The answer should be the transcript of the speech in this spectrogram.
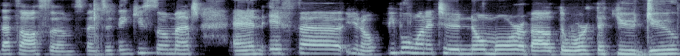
that's awesome, Spencer. Thank you so much. And if uh, you know people wanted to know more about the work that you do,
